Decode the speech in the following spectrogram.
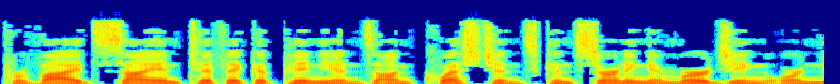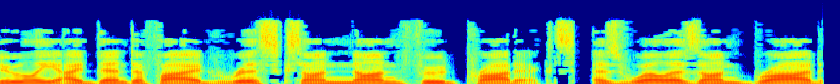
provides scientific opinions on questions concerning emerging or newly identified risks on non-food products, as well as on broad,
